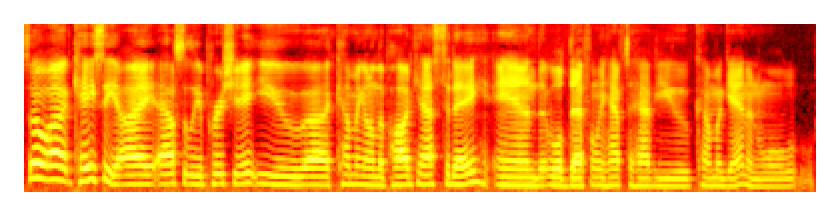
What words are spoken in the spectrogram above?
So, uh, Casey, I absolutely appreciate you uh, coming on the podcast today, and we'll definitely have to have you come again. And we'll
